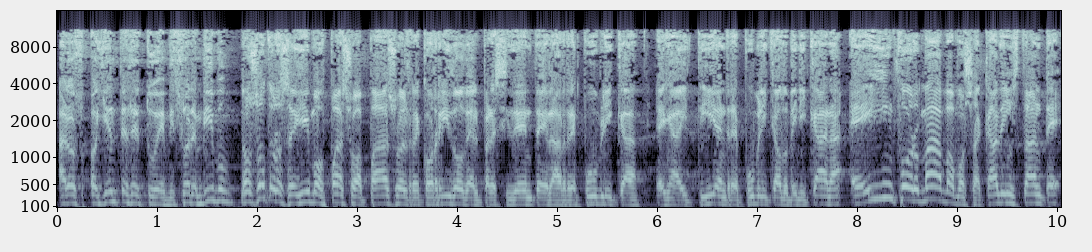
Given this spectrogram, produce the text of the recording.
a los oyentes de tu emisor en vivo? Nosotros seguimos paso a paso el recorrido del presidente de la República en Haití, en República Dominicana, e informábamos a cada instante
